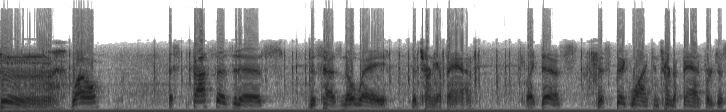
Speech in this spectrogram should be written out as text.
Hmm, well, as fast as it is, this has no way of turning a fan. Like this, this big one can turn a fan for just,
